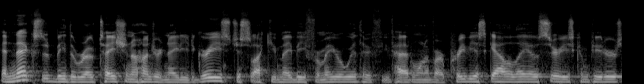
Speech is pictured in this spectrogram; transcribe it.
And next would be the rotation 180 degrees, just like you may be familiar with if you've had one of our previous Galileo series computers.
